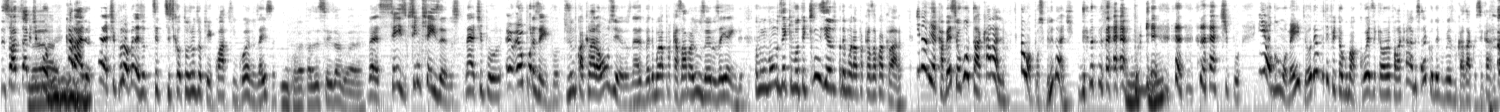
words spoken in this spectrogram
Você sabe, sabe tipo, caralho, é, tipo, não, beleza, vocês estão juntos o quê? 4, 5 anos, é isso? Cinco, vai fazer seis agora. É, 5, 6 anos, né? Tipo, eu, eu, por exemplo, tô junto com a Clara há 11 anos, né? Vai demorar pra casar mais uns anos aí ainda. Então vamos dizer que vou ter 15 anos pra demorar pra casar com a Clara. E na minha cabeça eu vou estar, caralho, é uma possibilidade. né? Porque, né? Tipo, em algum momento eu devo ter feito alguma coisa que ela vai falar, caralho, será que eu devo mesmo casar com esse cara?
